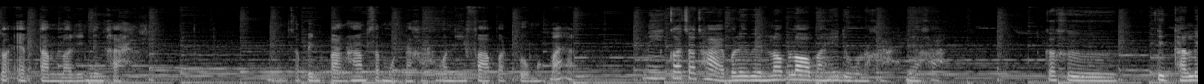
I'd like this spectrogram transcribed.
ก็แอบตามรอยนิดนึงค่ะนี่ก็เป็นปางห้ามสมุดนะคะ วันนี้ฟ้าปลอดโปร่งมากๆ นี่ก็จะถ่ายบริเวณรอบๆมาให้ดูนะคะเนี่ยค่ะ ก็คือติดทะเล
